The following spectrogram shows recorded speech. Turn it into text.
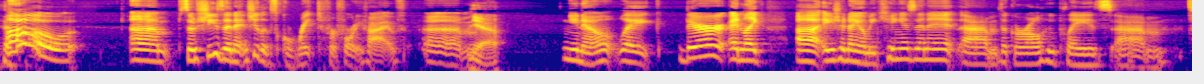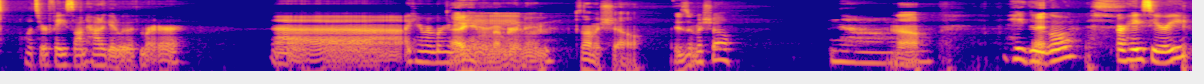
oh, um, so she's in it, and she looks great for 45. Um, yeah you know, like there and like uh Aja Naomi King is in it. Um the girl who plays um what's her face on How to Get Away with Murder. Uh I can't remember her I name. can't remember her name. It's not Michelle. Is it Michelle? No. No. Hey Google or Hey Siri.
